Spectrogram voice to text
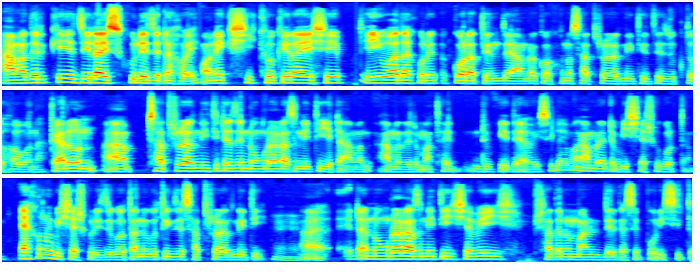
আমাদেরকে জেলা স্কুলে যেটা হয় অনেক শিক্ষকেরা এসে এই ওয়াদা করে করাতেন যে আমরা কখনো ছাত্র রাজনীতিতে যুক্ত হব না। কারণ ছাত্র রাজনীতিটা যে নোংরা রাজনীতি এটা আমাদের মাথায় ঢুকিয়ে দেওয়া হয়েছিল এবং আমরা এটা বিশ্বাসও করতাম। এখনও বিশ্বাস করি যে গতানুগতিক যে ছাত্র রাজনীতি এটা নোংরা রাজনীতি হিসাবেই সাধারণ মানুষদের কাছে পরিচিত।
